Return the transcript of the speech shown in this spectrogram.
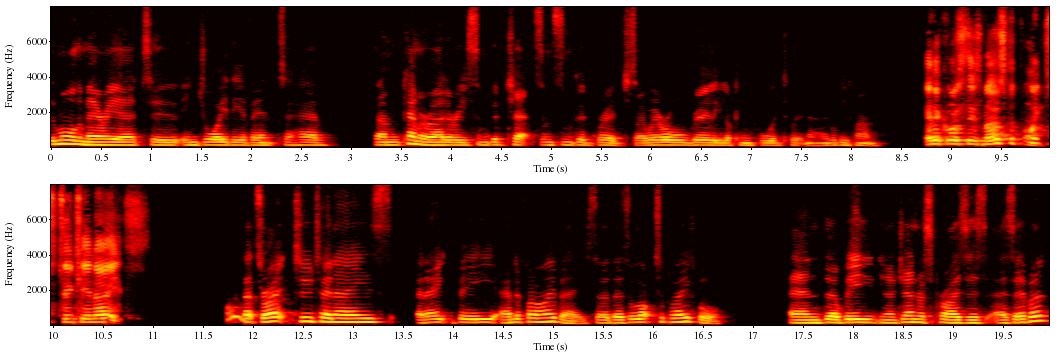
the more the merrier to enjoy the event, to have some camaraderie, some good chats, and some good bridge. So we're all really looking forward to it now. It'll be fun. And of course, there's master points, two 10As. That's right, two 10As an 8B and a 5A. So there's a lot to play for. And there'll be, you know, generous prizes as ever.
